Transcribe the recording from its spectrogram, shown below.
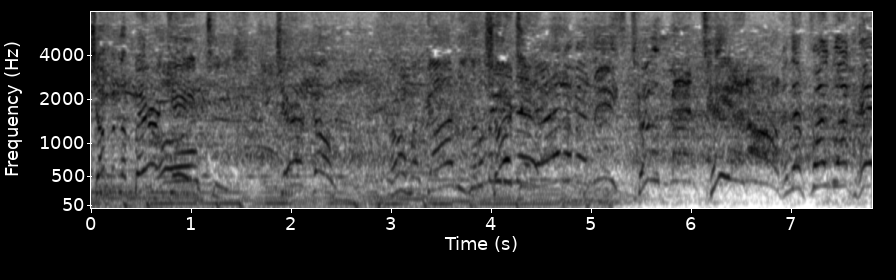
jumping the barricade. Oh, Jericho. Oh my God, he's gonna Charging be. Adam and these two men teeing off.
